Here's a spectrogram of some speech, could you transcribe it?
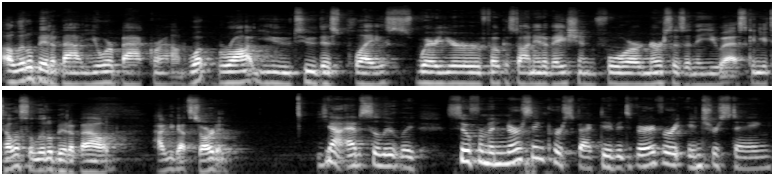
a little bit about your background. What brought you to this place where you're focused on innovation for nurses in the US? Can you tell us a little bit about how you got started? Yeah, absolutely. So, from a nursing perspective, it's very, very interesting.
